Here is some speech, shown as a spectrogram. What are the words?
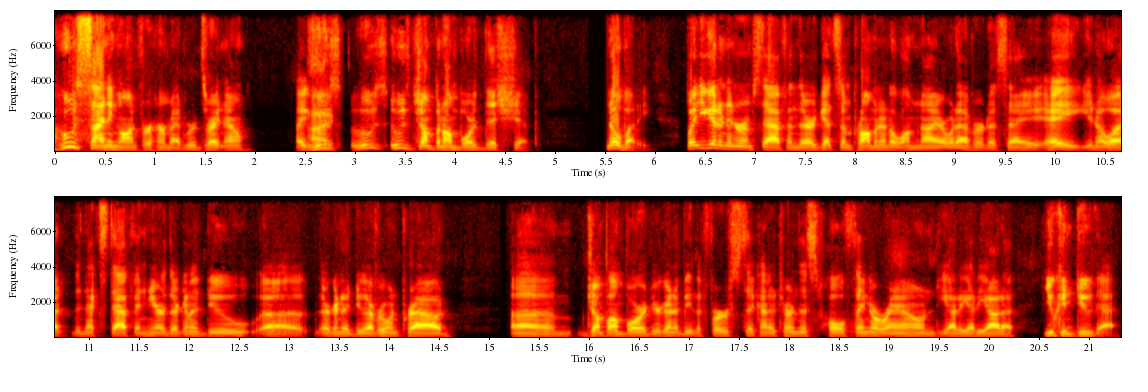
who's signing on for Herm Edwards right now? Like who's I, who's who's jumping on board this ship? Nobody. But you get an interim staff in there, get some prominent alumni or whatever to say, hey, you know what? The next staff in here, they're gonna do, uh, they're gonna do everyone proud. Um, jump on board. You're gonna be the first to kind of turn this whole thing around. Yada yada yada you can do that.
